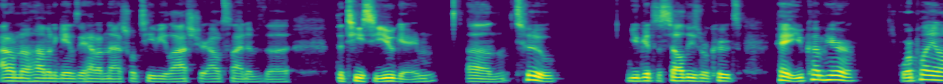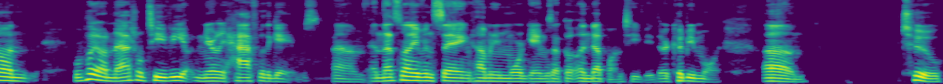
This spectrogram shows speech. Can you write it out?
I don't know how many games they had on national TV last year outside of the the TCU game. Um, two, you get to sell these recruits. Hey, you come here. We're playing on we're playing on national TV nearly half of the games, um, and that's not even saying how many more games that they'll end up on TV. There could be more. Um, two,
